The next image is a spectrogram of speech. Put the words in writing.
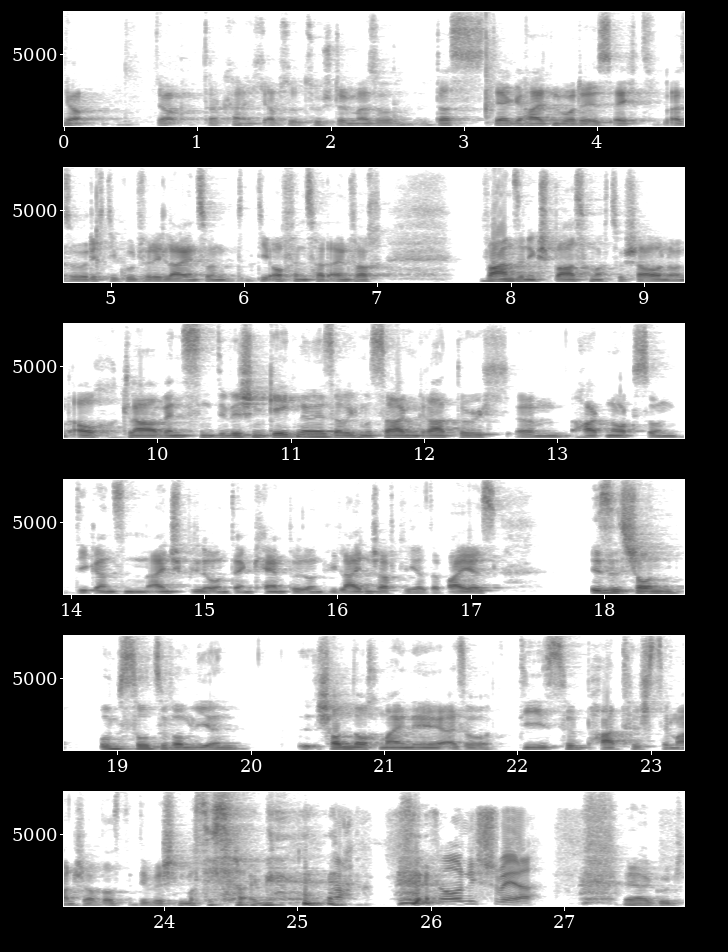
Ja, Ja, da kann ich absolut zustimmen. Also, dass der gehalten wurde, ist echt also richtig gut für die Lions und die Offense hat einfach wahnsinnig Spaß gemacht zu schauen. Und auch klar, wenn es ein Division-Gegner ist, aber ich muss sagen, gerade durch ähm, Hard Knocks und die ganzen Einspieler und Dan Campbell und wie leidenschaftlich er dabei ist, ist es schon, um es so zu formulieren, schon noch meine, also die sympathischste Mannschaft aus der Division, muss ich sagen. Ja, ist auch nicht schwer. ja, gut.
